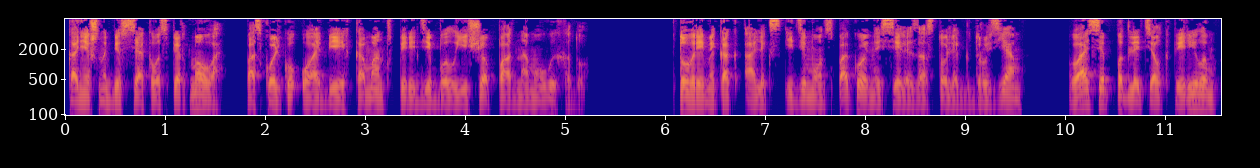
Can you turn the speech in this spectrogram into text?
Конечно, без всякого спиртного, поскольку у обеих команд впереди был еще по одному выходу. В то время как Алекс и Димон спокойно сели за столик к друзьям, Вася подлетел к перилам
